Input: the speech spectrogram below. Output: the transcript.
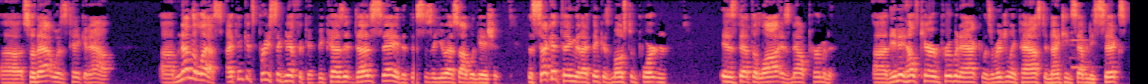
Uh, so that was taken out. Um, nonetheless, I think it's pretty significant because it does say that this is a U.S. obligation. The second thing that I think is most important is that the law is now permanent. Uh, the Indian Health Care Improvement Act was originally passed in 1976.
